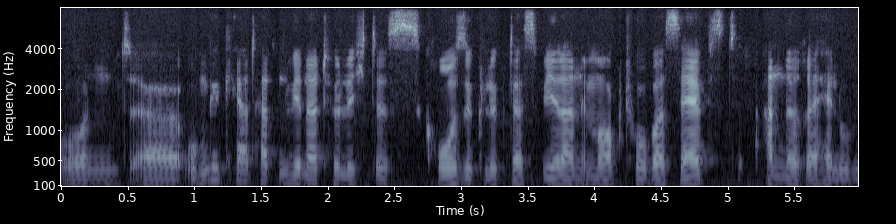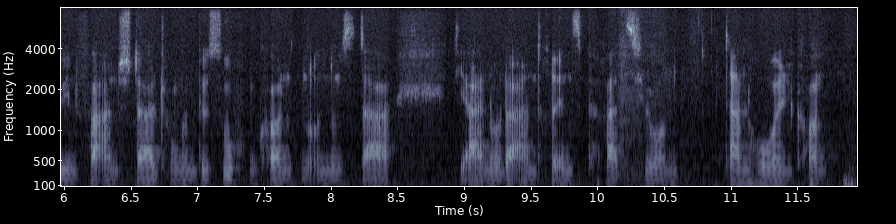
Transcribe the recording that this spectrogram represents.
Und äh, umgekehrt hatten wir natürlich das große Glück, dass wir dann im Oktober selbst andere Halloween-Veranstaltungen besuchen konnten und uns da die ein oder andere Inspiration dann holen konnten.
